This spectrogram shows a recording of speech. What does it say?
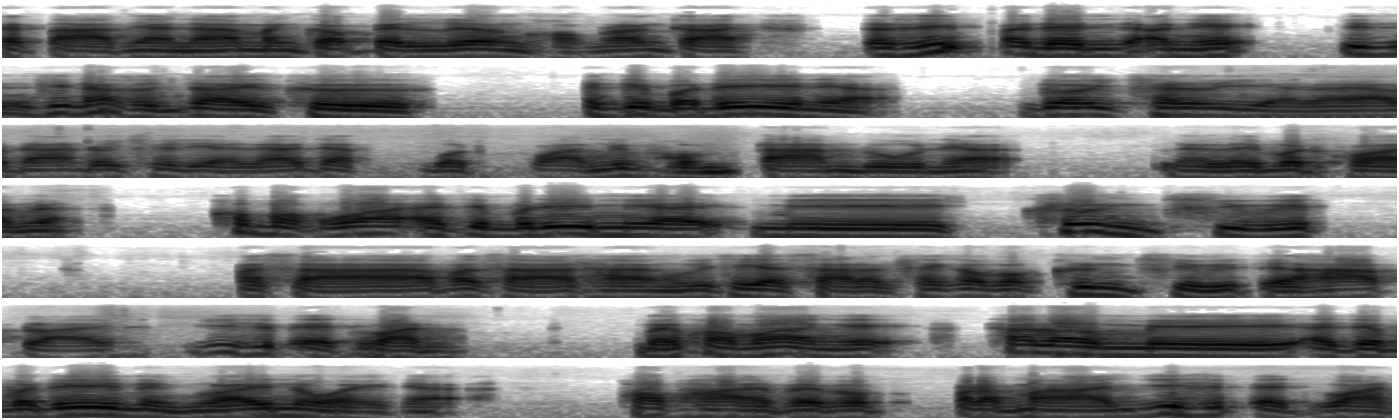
ก็ตามเนี่ยนะมันก็เป็นเรื่องของร่างกาย แต่ทีนี้ประเด็นอันนี้ที่ที่น่าสนใจคือแอนติบอดีเนี่ยโดยเฉลี่ยแล้วนะโดยเฉลี่ยแล้วจากบทความที่ผมตามดูเนี่ย หลาย ๆ บทความเนี่ยเขาบอกว่าแอนติบอดีมีมีครึ่งชีวิต ภาษาภาษาทางวิทยาศาสตร์ใช้คำว่าครึ่งชีวิตหรือ half-life 21วัน หมายความว่าอย่างงี้ ถ้าเรามีแอนติบอดี100หน่วยเนี่ย พอผ่านไปประมาณ21วัน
